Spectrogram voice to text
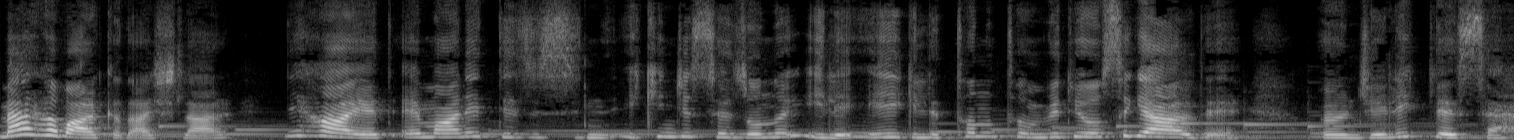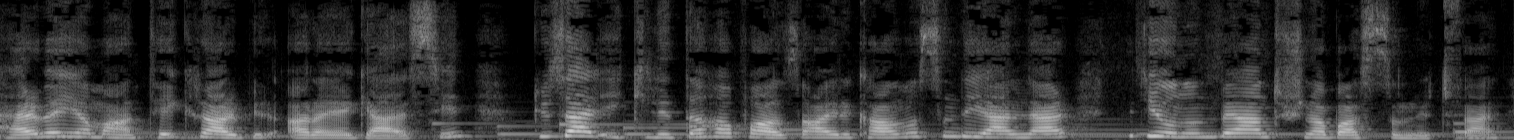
Merhaba arkadaşlar. Nihayet Emanet dizisinin ikinci sezonu ile ilgili tanıtım videosu geldi. Öncelikle Seher ve Yaman tekrar bir araya gelsin, güzel ikili daha fazla ayrı kalmasın diyenler videonun beğen tuşuna bassın lütfen.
